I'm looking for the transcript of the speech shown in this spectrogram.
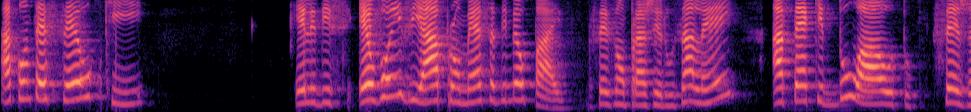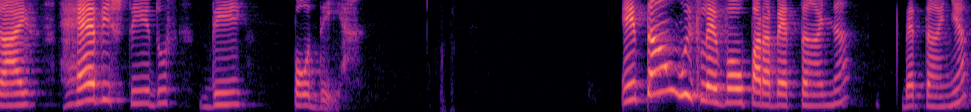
Aconteceu que ele disse: Eu vou enviar a promessa de meu pai. Vocês vão para Jerusalém, até que do alto sejais revestidos de poder. Então os levou para Betânia, Betânia,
